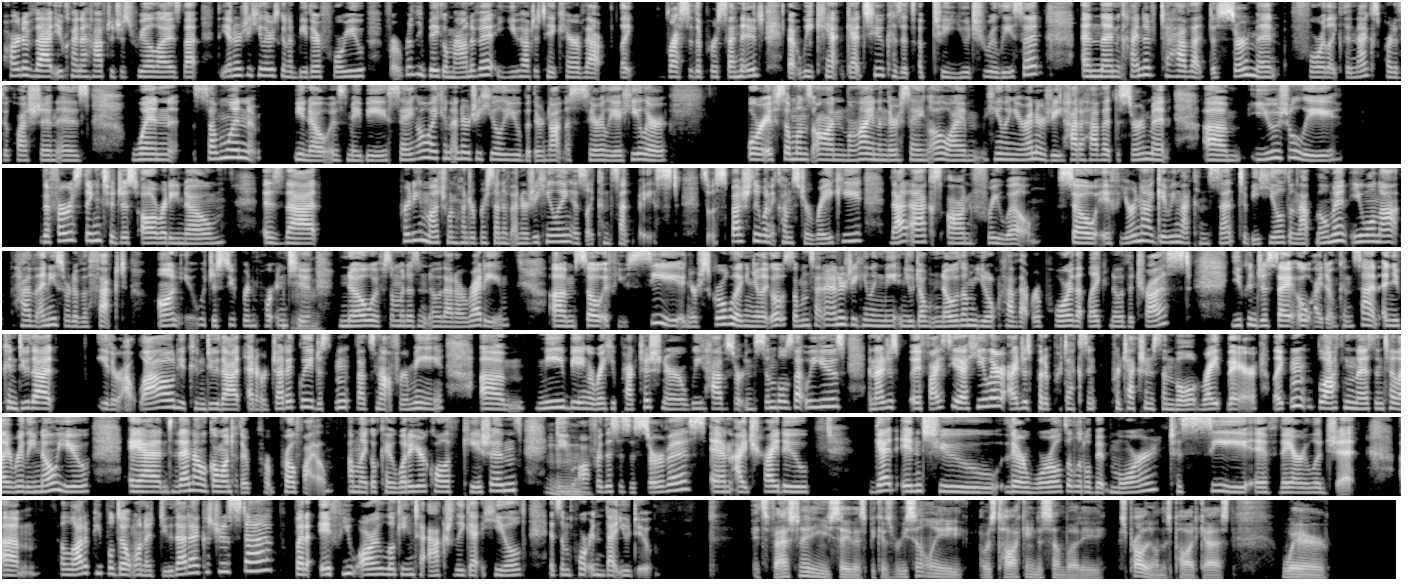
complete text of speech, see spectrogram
part of that, you kind of have to just realize that the energy healer is going to be there for you for a really big amount of it. You have to take care of that, like rest of the percentage that we can't get to because it's up to you to release it and then kind of to have that discernment for like the next part of the question is when someone you know is maybe saying oh i can energy heal you but they're not necessarily a healer or if someone's online and they're saying oh i'm healing your energy how to have that discernment um, usually the first thing to just already know is that pretty much 100% of energy healing is like consent based. So, especially when it comes to Reiki, that acts on free will. So, if you're not giving that consent to be healed in that moment, you will not have any sort of effect on you, which is super important to mm. know if someone doesn't know that already. Um, so, if you see and you're scrolling and you're like, oh, someone someone's energy healing me, and you don't know them, you don't have that rapport, that like, know the trust, you can just say, oh, I don't consent. And you can do that either out loud, you can do that energetically, just mm, that's not for me. Um, me being a Reiki practitioner, we have certain symbols that we use. And I just, if I see a healer, I just put a protection, protection symbol right there, like mm, blocking this until I really know you. And then I'll go onto their pro- profile. I'm like, okay, what are your qualifications? Mm. Do you mm-hmm. offer this as a service? And I try to, get into their world a little bit more to see if they are legit. Um, a lot of people don't want to do that extra step, but if you are looking to actually get healed, it's important that you do. it's fascinating you say this because recently I was talking to somebody, it's probably on this podcast, where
